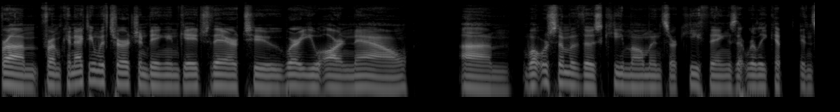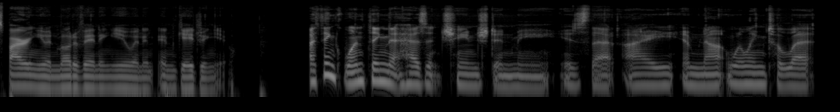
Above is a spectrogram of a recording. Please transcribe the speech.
from from connecting with church and being engaged there to where you are now, um, what were some of those key moments or key things that really kept inspiring you and motivating you and, en- engaging you? I think one thing that hasn't changed in me is that I am not willing to let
